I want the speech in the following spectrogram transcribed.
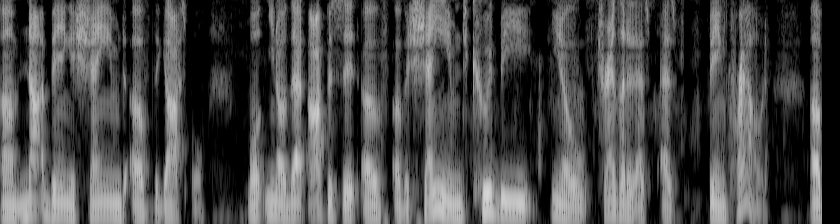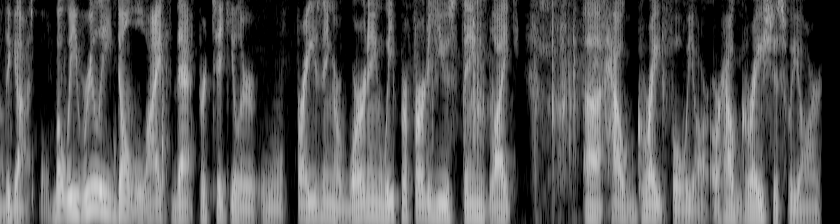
um, not being ashamed of the gospel. Well, you know, that opposite of of ashamed could be, you know, translated as as being proud of the gospel. But we really don't like that particular phrasing or wording. We prefer to use things like uh, how grateful we are or how gracious we are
